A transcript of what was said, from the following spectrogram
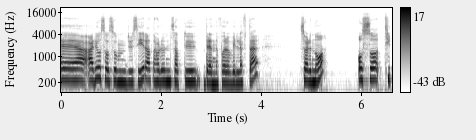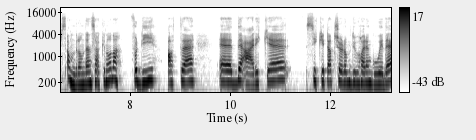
eh, er det jo sånn som du sier, at har du en sak du brenner for og vil løfte, så er det nå. Og så tips andre om den saken òg, da. Fordi at eh, det er ikke sikkert at sjøl om du har en god idé,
